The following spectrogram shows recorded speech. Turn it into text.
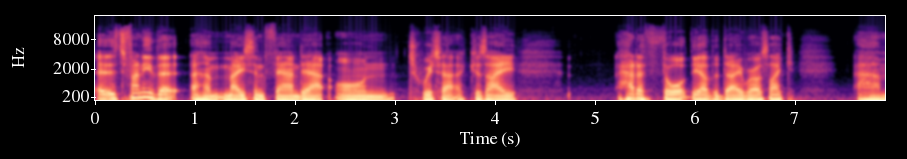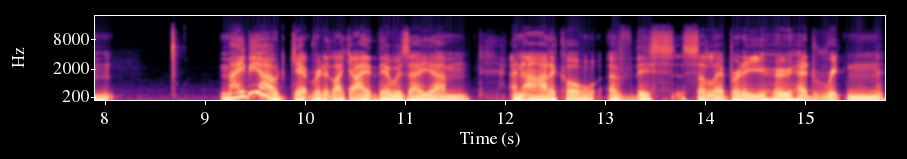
it's funny that um, Mason found out on Twitter because I had a thought the other day where I was like, um, maybe I would get rid of like I there was a um an article of this celebrity who had written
